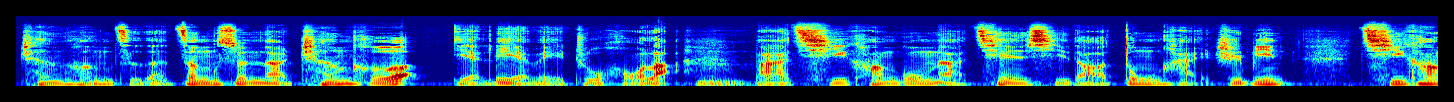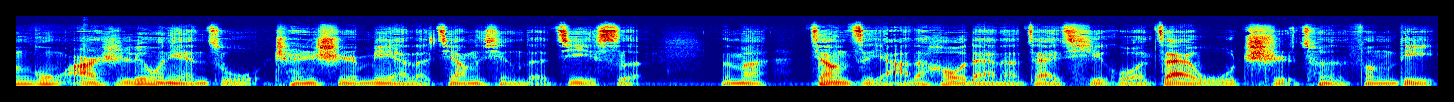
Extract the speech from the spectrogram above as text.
陈恒子的曾孙呢，陈和也列为诸侯了，把齐康公呢迁徙到东海之滨。齐康公二十六年卒，陈氏灭了姜姓的祭祀。那么姜子牙的后代呢，在齐国再无尺寸封地。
